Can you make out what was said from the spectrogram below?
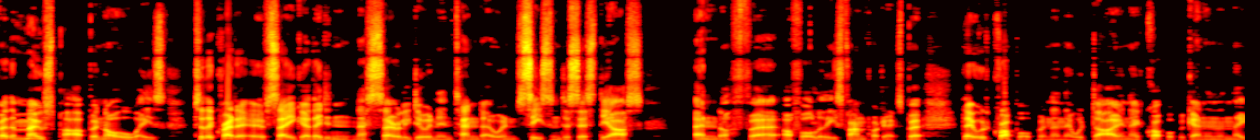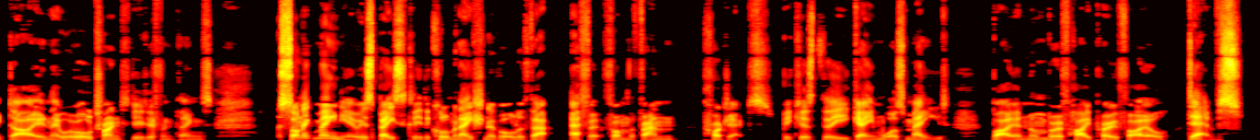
for the most part, but not always, to the credit of Sega, they didn't necessarily do a Nintendo and cease and desist the arse end off uh, off all of these fan projects, but they would crop up and then they would die, and they'd crop up again and then they'd die, and they were all trying to do different things. Sonic Mania is basically the culmination of all of that effort from the fan projects because the game was made by a number of high profile devs.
